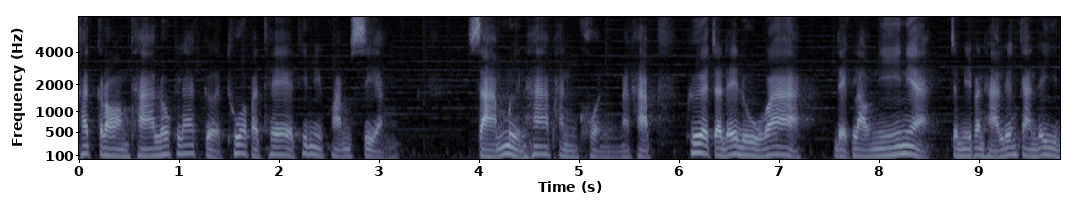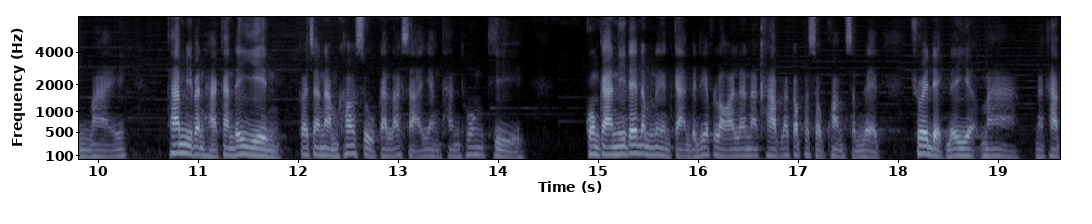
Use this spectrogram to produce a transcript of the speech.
คัดกรองทารกแรกเกิดทั่วประเทศที่มีความเสี่ยง 35,000 คนนะครับ เพื่อจะได้ดูว่าเด็กเหล่านี้เนี่ยจะมีปัญหาเรื่องการได้ยินไหม ถ้ามีปัญหาการได้ยินก็จะนำเข้าสู่การรักษาอย่างทันท่วงที โครงการนี้ได้ดำเนินการไปเรียบร้อยแล้วนะครับ แล้วก็ประสบความสำเร็จช่วยเด็กได้เยอะมากนะครับ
